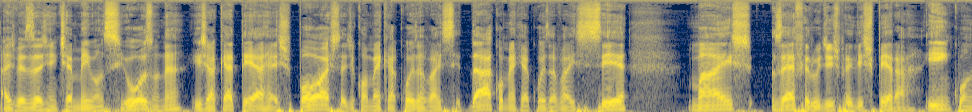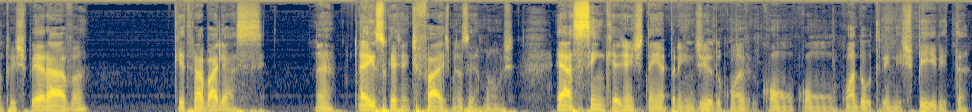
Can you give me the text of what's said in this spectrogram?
Às vezes a gente é meio ansioso, né? E já quer ter a resposta de como é que a coisa vai se dar, como é que a coisa vai ser. Mas Zéfiro diz para ele esperar. E enquanto esperava, que trabalhasse. Né? É isso que a gente faz, meus irmãos. É assim que a gente tem aprendido com a, com, com, com a doutrina espírita.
